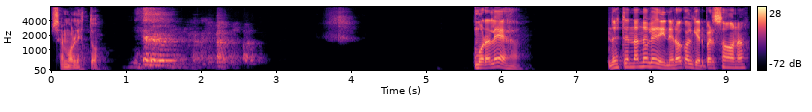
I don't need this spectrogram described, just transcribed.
Se molestó. Moraleja. No estén dándole dinero a cualquier persona.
